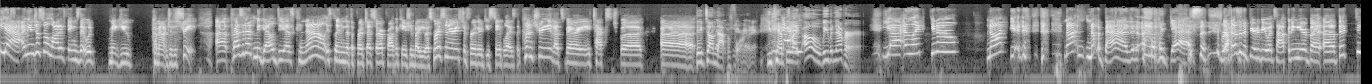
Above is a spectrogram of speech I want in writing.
Yeah, I mean, just a lot of things that would make you come out into the street. Uh, President Miguel Diaz Canel is claiming that the protests are a provocation by U.S. mercenaries to further destabilize the country. That's very textbook. Uh, They've done that before. You can't yeah, be like, oh, we would never. Yeah, and like you know, not not not a bad uh, guess. Right. That doesn't appear to be what's happening here, but uh, the, the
